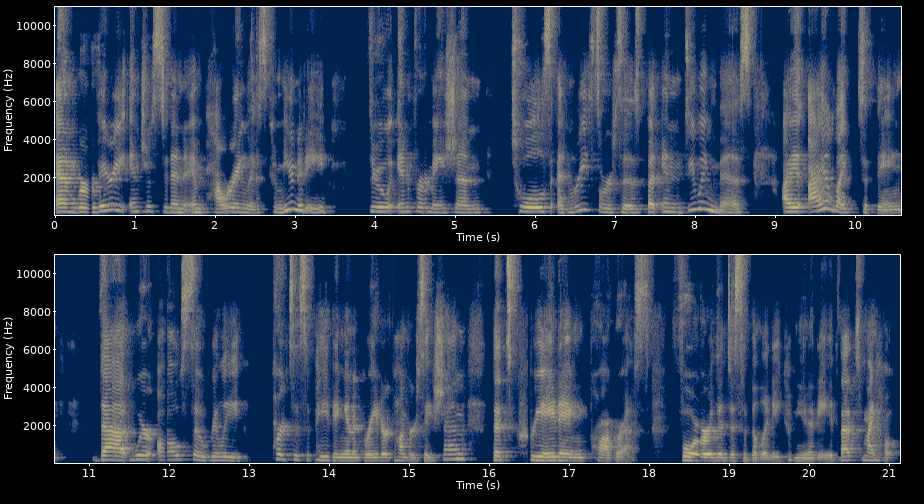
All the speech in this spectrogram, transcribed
and we're very interested in empowering this community through information tools and resources. But in doing this, I, I like to think that we're also really participating in a greater conversation that's creating progress for the disability community. That's my hope.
